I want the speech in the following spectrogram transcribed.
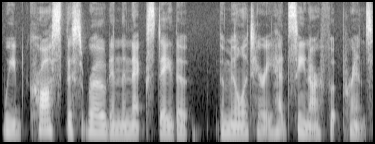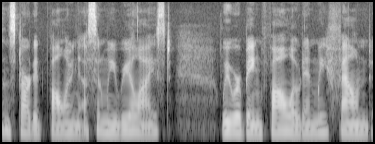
we'd crossed this road. And the next day, the the military had seen our footprints and started following us, and we realized we were being followed. And we found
